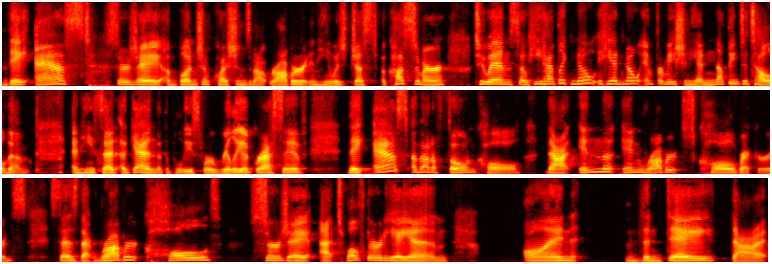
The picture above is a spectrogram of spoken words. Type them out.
they asked Sergey a bunch of questions about Robert, and he was just a customer to him, so he had like no he had no information, he had nothing to tell them, and he said again that the police were really aggressive. They asked about a phone call that in the in Robert's call records says that Robert called Sergey at 12:30 a.m. on the day that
